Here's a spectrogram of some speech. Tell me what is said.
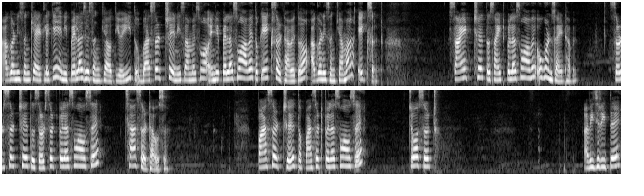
આગળની સંખ્યા એટલે કે એની પહેલાં જે સંખ્યા આવતી હોય એ તો બાસઠ છે. એની સામે શું, એની પહેલાં શું આવે? તો કે એકસઠ આવે. તો આગળની સંખ્યામાં એકસઠ. સાઠ છે તો સાઠ પહેલાં શું આવે? ઓગણસાઠ આવે. સડસઠ છે તો સડસઠ પહેલાં શું આવશે? છાસઠ આવશે. પાસઠ છે તો પાસઠ પહેલાં શું આવશે? ચોસઠ. આવી જ રીતે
